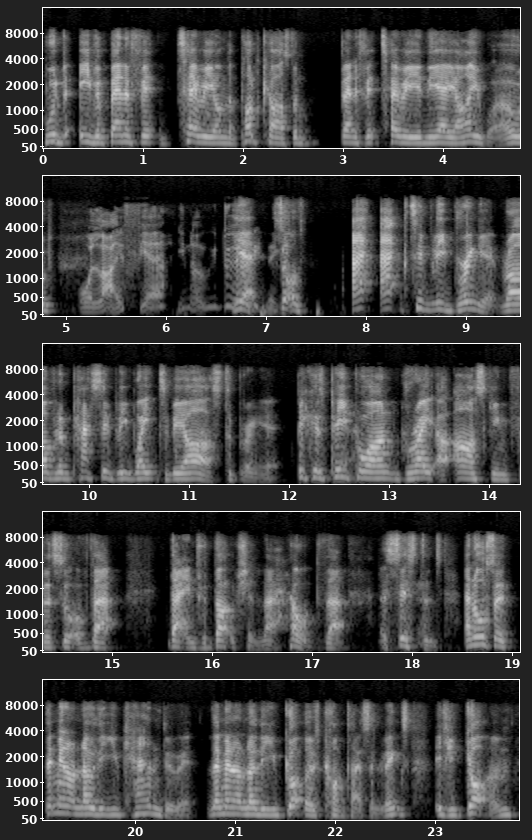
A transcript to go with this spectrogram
would either benefit Terry on the podcast or benefit Terry in the AI world, Or life, yeah. You know, you do yeah, everything. sort of a- actively bring it rather than passively wait to be asked to bring it. Because people aren't great at asking for sort of that that introduction that help that assistance. And also they may not know that you can do it. They may not know that you've got those contacts and links. If you've got them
